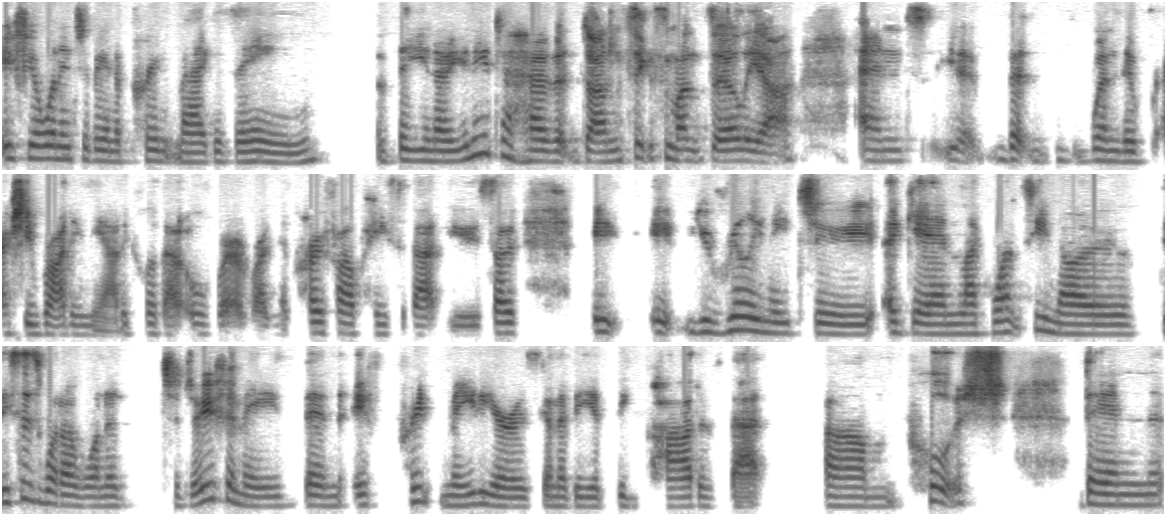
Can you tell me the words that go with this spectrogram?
if you're wanting to be in a print magazine, that you know you need to have it done six months earlier. And you know that when they're actually writing the article about or writing a profile piece about you. So it, it you really need to again like once you know this is what i wanted to do for me then if print media is going to be a big part of that um, push then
